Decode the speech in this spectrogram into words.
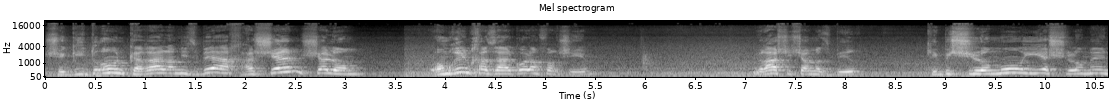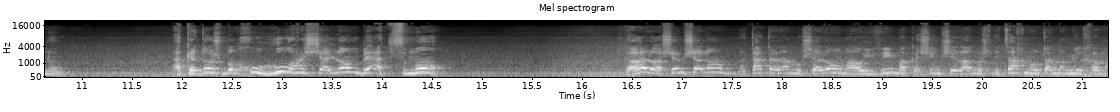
שגדעון קרא למזבח השם שלום. אומרים חז"ל, כל המפרשים, רש"י שם מסביר, כי בשלומו יהיה שלומנו. הקדוש ברוך הוא הוא השלום בעצמו. קרא לו השם שלום, נתת לנו שלום, האויבים הקשים שלנו שניצחנו אותם במלחמה.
